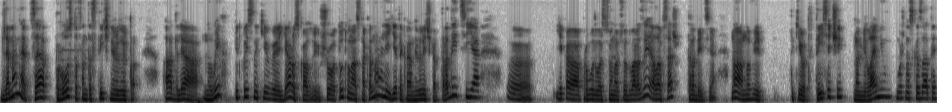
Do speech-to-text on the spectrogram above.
Для мене це просто фантастичний результат. А для нових підписників я розказую, що тут у нас на каналі є така невеличка традиція, е, яка проводилась всього на всього два рази, але все ж традиція. На нові такі от тисячі, на міленіум, можна сказати,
